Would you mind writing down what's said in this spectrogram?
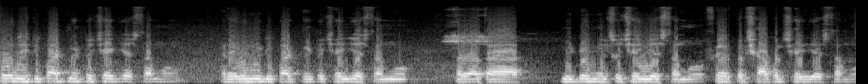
పోలీస్ డిపార్ట్మెంట్ చేంజ్ చేస్తాము రెవెన్యూ డిపార్ట్మెంట్ చేంజ్ చేస్తాము తర్వాత మిడ్ డే మీల్స్ చేంజ్ చేస్తాము ఫేర్ పర్ షాపులు చేంజ్ చేస్తాము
